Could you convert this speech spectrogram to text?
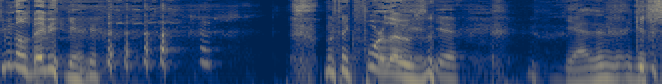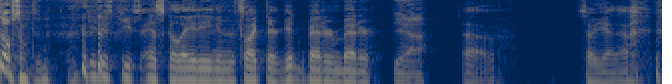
give me those, baby. yeah, I'm gonna take four of those. yeah, yeah. Then Get just, yourself something. it just keeps escalating, and it's like they're getting better and better. Yeah. Uh, so yeah, that,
